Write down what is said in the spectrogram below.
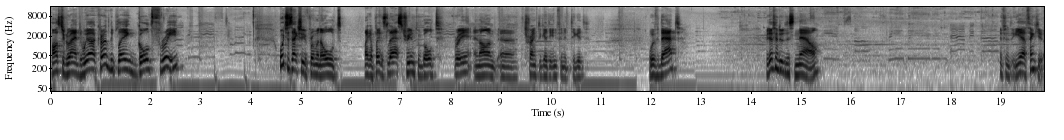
The grind? We are currently playing Gold 3. Which is actually from an old... Like I played this last stream to Gold 3 and now I'm uh, trying to get the Infinite ticket. With that... We definitely do this now. Infinite, yeah, thank you.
